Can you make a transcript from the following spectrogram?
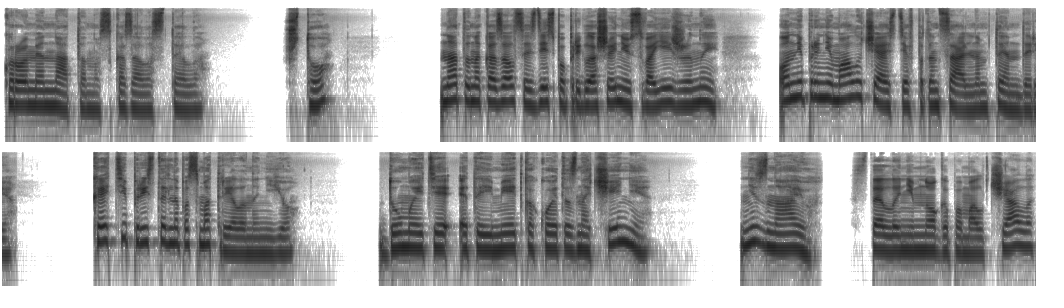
кроме Натана, сказала Стелла. Что? Натан оказался здесь по приглашению своей жены. Он не принимал участия в потенциальном тендере. Кэти пристально посмотрела на нее. «Думаете, это имеет какое-то значение?» «Не знаю». Стелла немного помолчала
